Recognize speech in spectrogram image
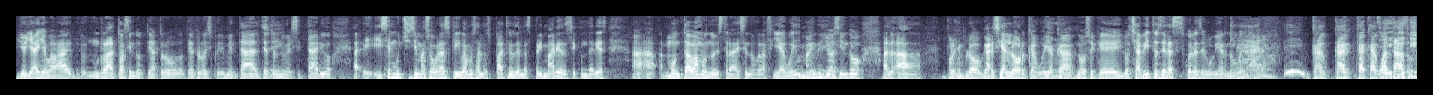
yo ya llevaba un rato haciendo teatro, teatro experimental, teatro Sí. universitario. Ah, eh, Hice muchísimas obras que íbamos a los patios de las primarias, de secundarias, a- a- montábamos nuestra escenografía, güey. Imagínate yo haciendo, a- a, por ejemplo, García Lorca, güey, acá, no sé qué, y los chavitos de las escuelas de gobierno, güey. Claro. Ca- ca- madre.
